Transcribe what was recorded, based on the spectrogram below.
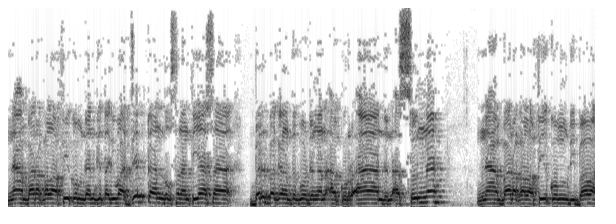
Nah, barakallahu fikum dan kita diwajibkan untuk senantiasa berpegang teguh dengan Al-Qur'an dan As-Sunnah Nah, barakallahu fikum di bawah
